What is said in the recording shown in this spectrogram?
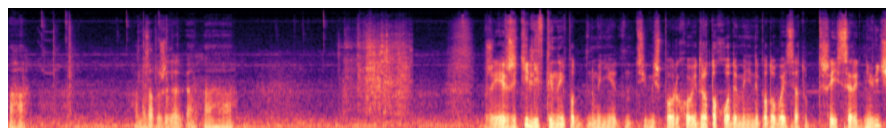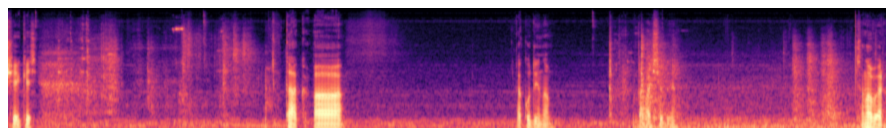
Ага. А назад уже. Ага. Вже я в житті ліфти не под... мені ці міжповерхові дротоходи мені не подобаються, а тут ще й середньовіччя якесь. Так, а. А куди нам? Давай сюди. Це наверх.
